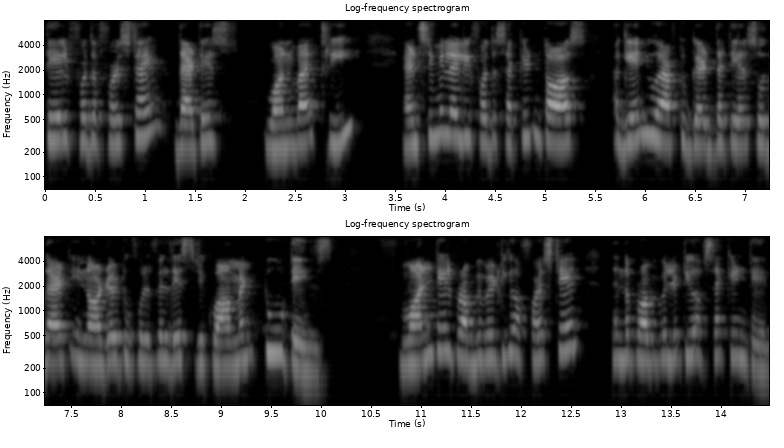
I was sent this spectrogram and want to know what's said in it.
tail for the first time that is 1 by 3 and similarly for the second toss again you have to get the tail so that in order to fulfill this requirement two tails. One tail probability of first tail then the probability of second tail.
